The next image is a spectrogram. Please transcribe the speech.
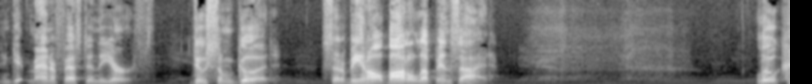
and get manifest in the earth? Do some good instead of being all bottled up inside. Luke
